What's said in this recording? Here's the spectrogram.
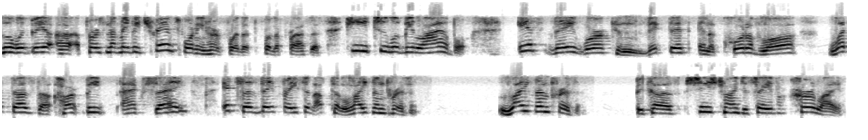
who would be a, a person that may be transporting her for the for the process. He too would be liable. If they were convicted in a court of law, what does the Heartbeat Act say? It says they face it up to life in prison. Life in prison because she's trying to save her life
